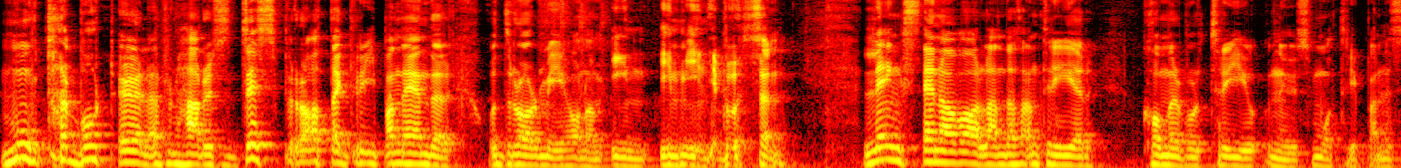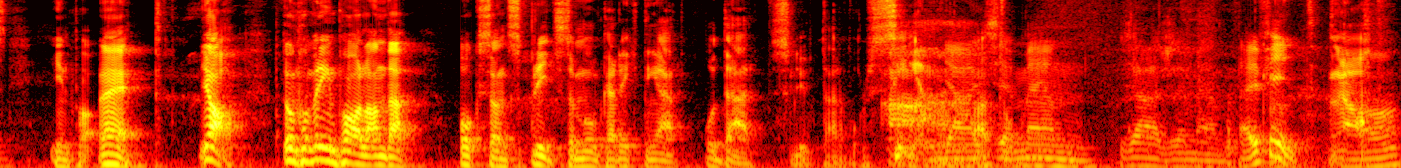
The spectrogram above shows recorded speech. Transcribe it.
motar bort ölen från Harrys desperata gripande händer och drar med honom in i minibussen. Längs en av Arlandas entréer kommer vår trio nu småtrippandes in på... Nej, ja, de kommer in på Arlanda och sen sprids de i olika riktningar och där slutar vår scen. Jajamän. Jajamän. Det här är fint. Ja,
